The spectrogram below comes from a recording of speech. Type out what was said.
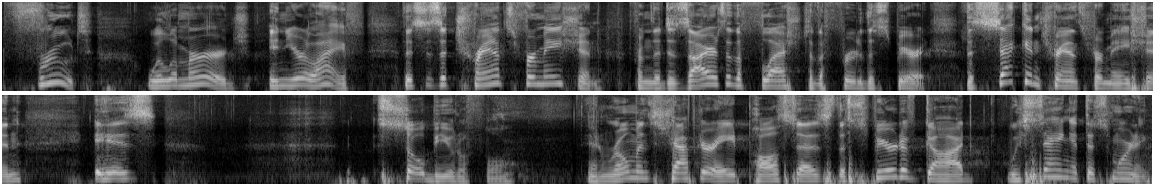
Fruit will emerge in your life. This is a transformation from the desires of the flesh to the fruit of the Spirit. The second transformation is so beautiful. In Romans chapter 8, Paul says, The Spirit of God we sang it this morning.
